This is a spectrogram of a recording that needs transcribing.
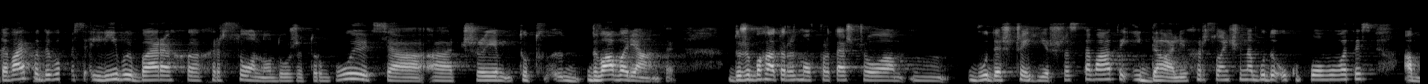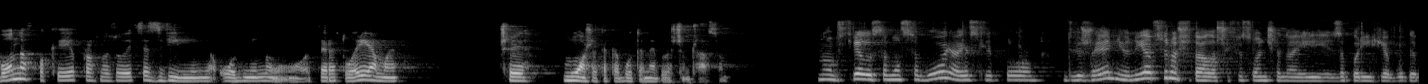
Давай подивимось, лівий берег е, Херсону дуже турбується. Чи тут е, два варіанти? Дуже багато розмов про те, що буде ще гірше ставати, і далі Херсонщина буде окуповуватись, або навпаки прогнозується звільнення обміну територіями. Чи може таке бути найближчим часом? Ну, обстрелы, само собой, а если по движению... Ну, я все равно считала, что Херсонщина и Запоріжжя буде,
